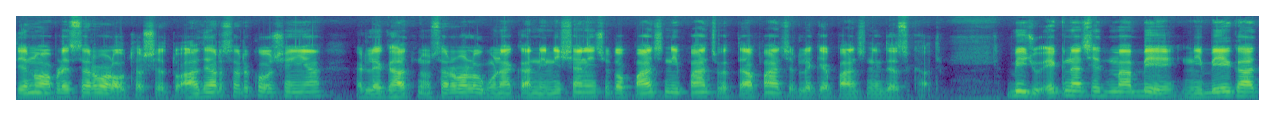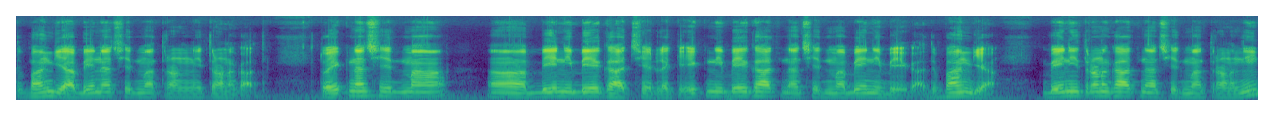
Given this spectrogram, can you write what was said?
તેનો આપણે સરવાળો થશે. તો આધાર સરખો છે અહીંયા, એટલે ઘાતનો સરવાળો ગુણાકારની નિશાની છે. તો પાંચની પાંચ વત્તા પાંચ એટલે કે પાંચની દસ ઘાત. બીજું, એકના છેદમાં બે ની બે ઘાત ભાંગ્યા બેના છેદમાં ત્રણની ત્રણ ઘાત. તો એકના છેદમાં બેની બે ઘાત છે એટલે કે એકની બે ઘાતના છેદમાં બેની બે ઘાત ભાંગ્યા બેની ત્રણ ઘાતના છેદમાં ત્રણની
